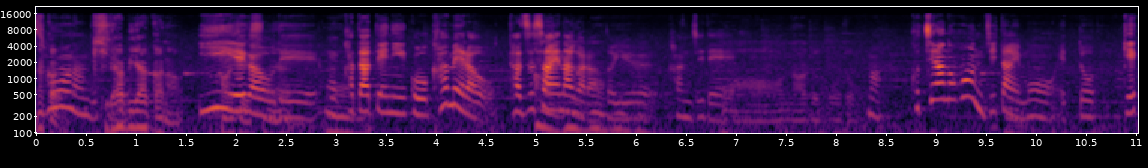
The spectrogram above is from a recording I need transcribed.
なんそうなかんですよ。きらびやかな感じいい笑顔でもううん片手にこうカメラを携えながらという感じで、なるまあ、こちらの本自体も、えっと、月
